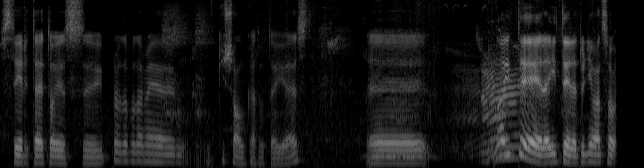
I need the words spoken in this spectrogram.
Styrtę to jest, y, prawdopodobnie kiszonka tutaj jest. Yy, no i tyle, i tyle. Tu nie ma co...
